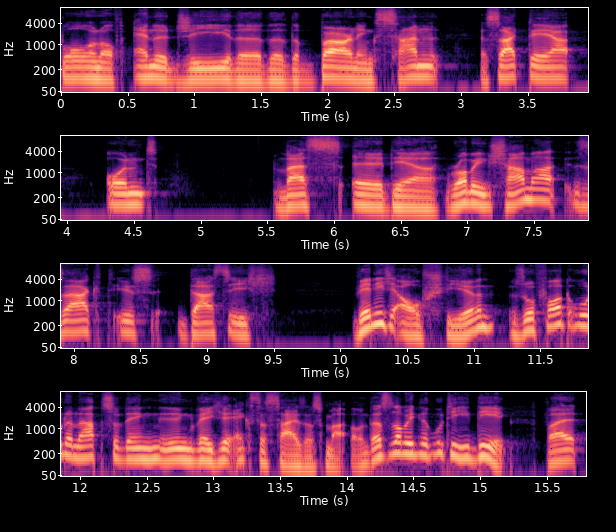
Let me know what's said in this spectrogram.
ball of energy, the, the, the burning sun. Das sagt er. Und was äh, der Robin Sharma sagt, ist, dass ich, wenn ich aufstehe, sofort ohne nachzudenken irgendwelche Exercises mache. Und das ist, glaube ich, eine gute Idee. Weil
